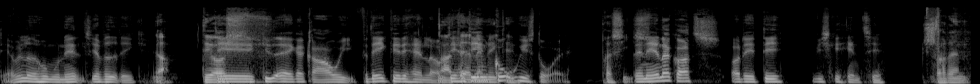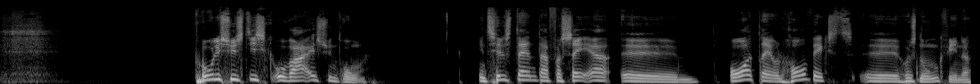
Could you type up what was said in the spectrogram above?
Det er vel noget hormonelt, jeg ved det ikke. Ja, det er Det også gider jeg ikke at grave i, for det er ikke det, det handler om. Nej, det det her er det er en god det. historie. præcis. Den ender godt, og det er det, vi skal hen til. Sådan. Polycystisk ovariesyndrom. En tilstand, der forsager øh, overdreven hårvækst øh, hos nogle kvinder.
